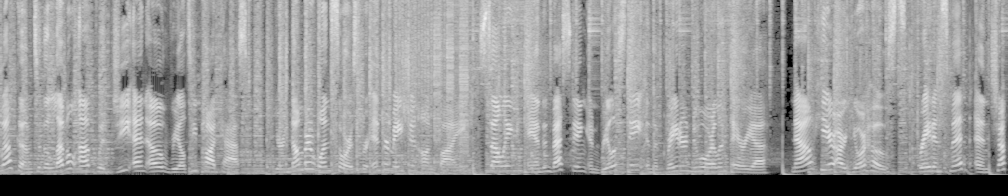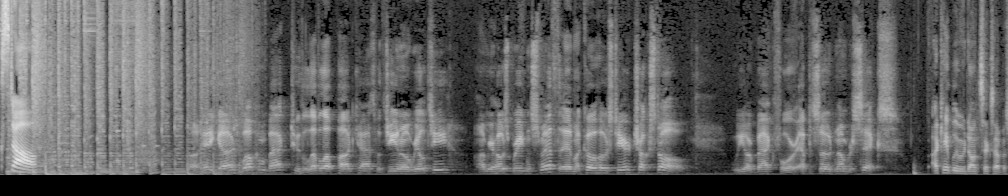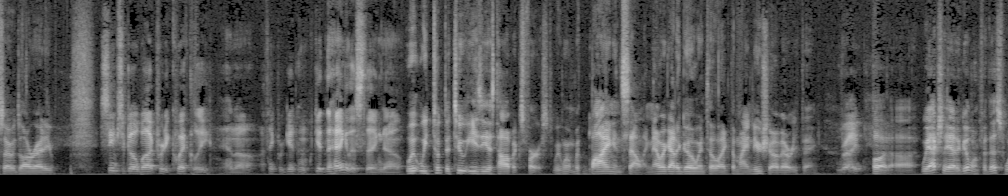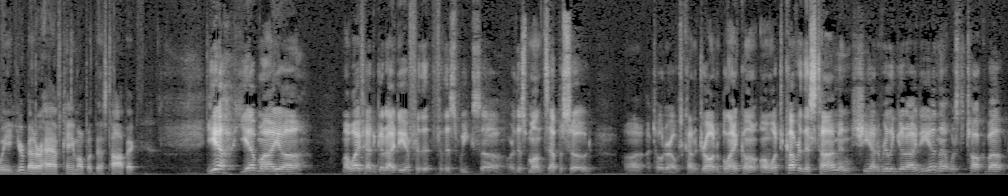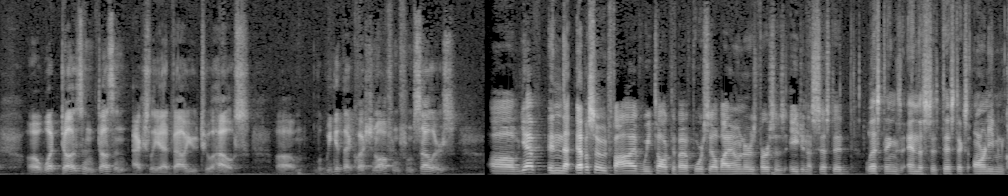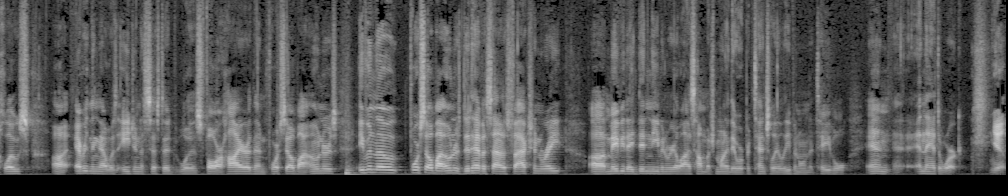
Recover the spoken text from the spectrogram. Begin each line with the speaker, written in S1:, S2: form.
S1: Welcome to the Level Up with GNO Realty podcast, your number one source for information on buying, selling, and investing in real estate in the greater New Orleans area. Now, here are your hosts, Braden Smith and Chuck Stall.
S2: Uh, hey guys, welcome back to the Level Up podcast with GNO Realty. I'm your host, Braden Smith, and my co host here, Chuck Stall. We are back for episode number six.
S3: I can't believe we've done six episodes already.
S2: Seems to go by pretty quickly, and uh, I think we're getting getting the hang of this thing now.
S3: We, we took the two easiest topics first. We went with buying and selling. Now we got to go into like the minutia of everything.
S2: Right?
S3: But uh, we actually had a good one for this week. Your better half came up with this topic.
S2: Yeah, yeah. My uh, my wife had a good idea for the for this week's uh, or this month's episode. Uh, I told her I was kind of drawing a blank on, on what to cover this time, and she had a really good idea, and that was to talk about uh, what does and doesn't actually add value to a house. Um, we get that question often from sellers.
S3: Um, yeah, in the episode five, we talked about for sale by owners versus agent assisted listings, and the statistics aren't even close. Uh, everything that was agent assisted was far higher than for sale by owners. Even though for sale by owners did have a satisfaction rate, uh, maybe they didn't even realize how much money they were potentially leaving on the table, and and they had to work.
S2: Yeah.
